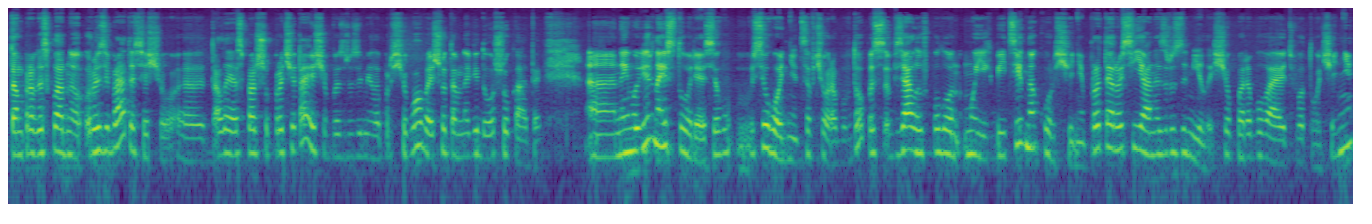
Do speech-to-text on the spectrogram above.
Там, правда, складно розібратися, що, е, але я спершу прочитаю, щоб ви зрозуміли, про що мова і що там на відео шукати. Е, Неймовірна історія. Сьогодні, це вчора був допис. Взяли в полон моїх бійців на Курщині. Проте росіяни зрозуміли, що перебувають в оточенні,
